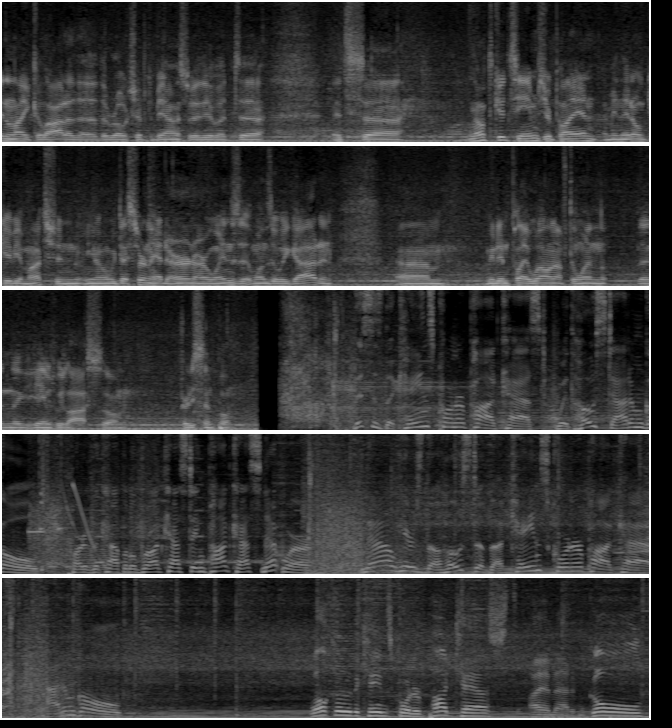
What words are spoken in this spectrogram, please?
didn't like a lot of the, the road trip, to be honest with you. But uh, it's uh, you know it's good teams you're playing. I mean, they don't give you much, and you know we certainly had to earn our wins, the ones that we got, and um, we didn't play well enough to win the, the games we lost. So pretty simple. This is the Canes Corner Podcast with host Adam Gold, part of the Capital Broadcasting Podcast Network. Now, here's the host of the Canes Corner Podcast, Adam Gold. Welcome to the Canes Corner Podcast. I am Adam Gold.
